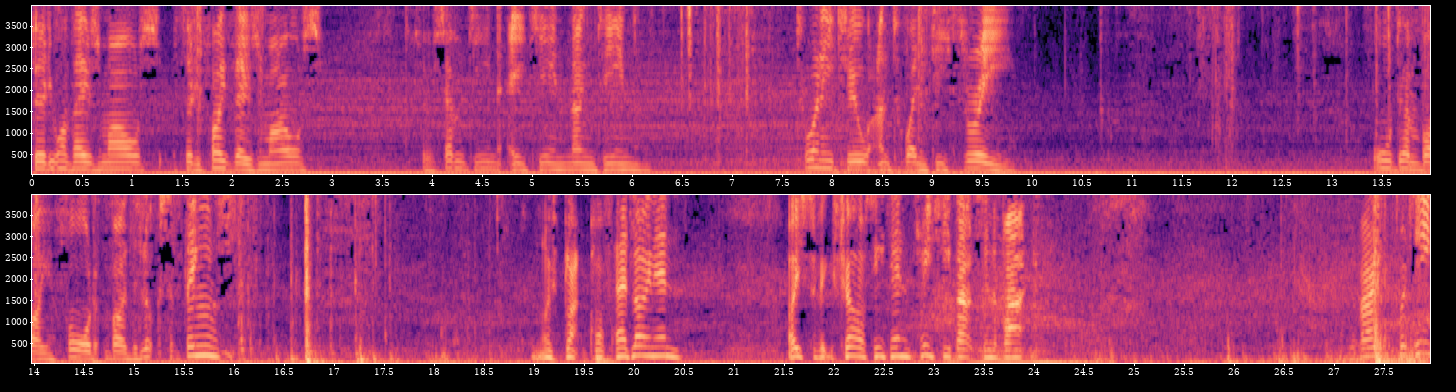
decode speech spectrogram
31,000 miles, 35,000 miles, so 17, 18, 19, 22 and 23. All done by Ford by the looks of things. Nice black cloth headlining. Isofix child seating, three seat belts in the back. It's a very pretty,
